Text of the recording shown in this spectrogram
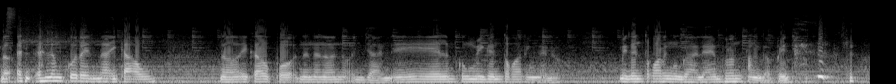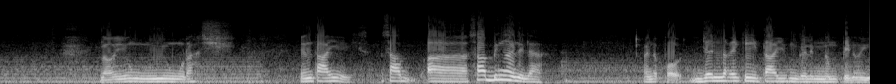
no, al- alam ko rin na ikaw, no, ikaw po na nanonood dyan, eh, alam kong may ganito ka rin, ano, may ganito ka rin ugali, mo rin tanggapin. no, yung, yung rush. Yan tayo eh. Sab, ah, sabi nga nila, ano po, dyan nakikita yung galing ng Pinoy.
